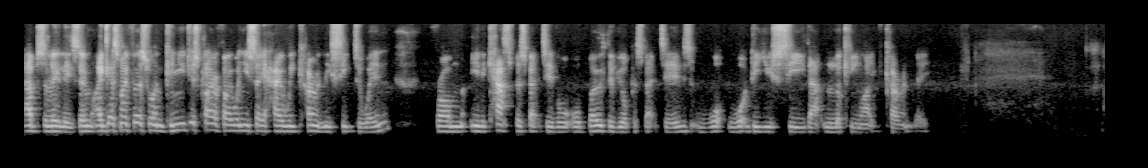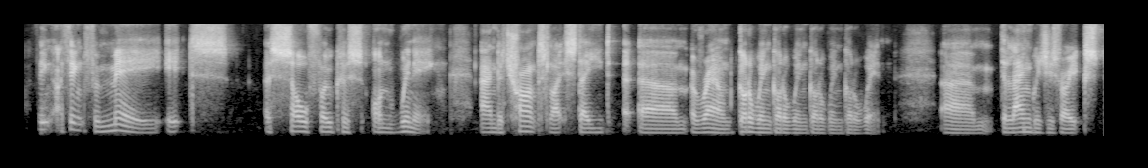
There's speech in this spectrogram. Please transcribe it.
Absolutely. So i guess my first one can you just clarify when you say how we currently seek to win from either Kath's perspective or, or, both of your perspectives, what what do you see that looking like currently? I think I think for me it's a sole focus on winning and a trance like state um, around gotta win, gotta win, gotta win, gotta win. Um, the language is very ex-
